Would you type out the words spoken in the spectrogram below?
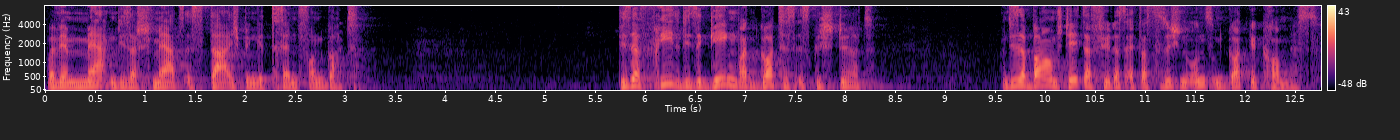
weil wir merken, dieser Schmerz ist da, ich bin getrennt von Gott. Dieser Friede, diese Gegenwart Gottes ist gestört. Und dieser Baum steht dafür, dass etwas zwischen uns und Gott gekommen ist.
